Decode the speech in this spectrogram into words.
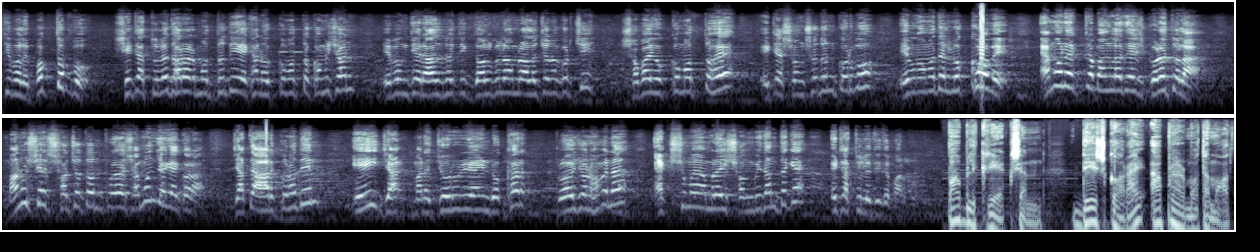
কি বলে, বক্তব্য, সেটা তুলে ধরার মধ্য দিয়ে এখানে ঐক্যমত্য কমিশন এবং যে রাজনৈতিক দলগুলো আমরা আলোচনা করছি, সবাই ঐক্যমত্য হয়ে এটা সংশোধন করব এবং আমাদের লক্ষ্য হবে এমন একটা বাংলাদেশ গড়ে তোলা, মানুষের সচেতন প্রয়াস এমন জায়গায় করা যাতে আর কোনোদিন এই মানে জরুরি আইন রক্ষার প্রয়োজন হবে না। একসময় আমরা এই সংবিধান থেকে এটা তুলে দিতে পারব। পাবলিক রিয়াকশন দেশ গড়ায় আপনার মতামত।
